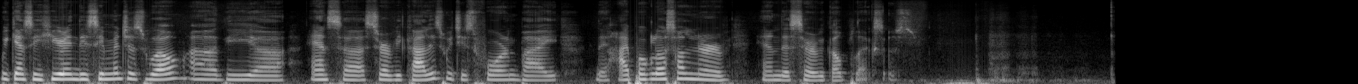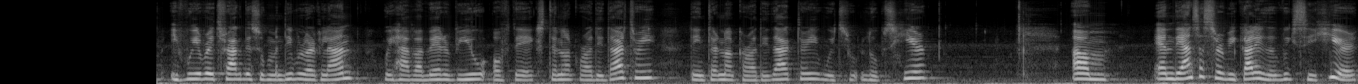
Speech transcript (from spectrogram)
We can see here in this image as well uh, the uh, ansa cervicalis, which is formed by the hypoglossal nerve and the cervical plexus. If we retract the submandibular gland, we have a better view of the external carotid artery, the internal carotid artery, which loops here. Um, and the ansa cervicalis that we see here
